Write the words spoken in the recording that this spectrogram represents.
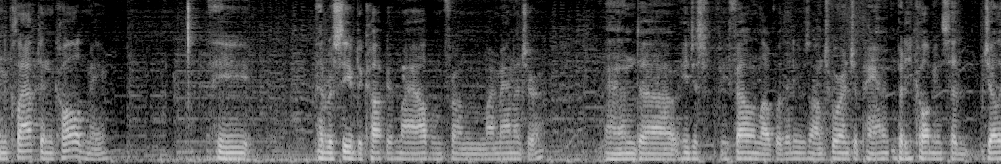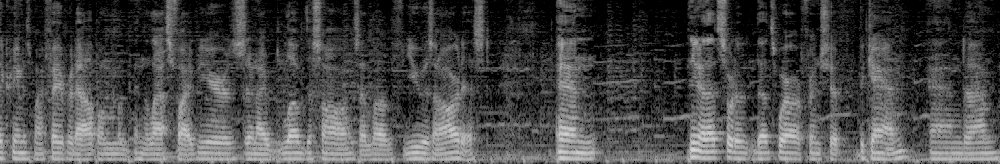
When Clapton called me, he had received a copy of my album from my manager, and uh, he just he fell in love with it. He was on tour in Japan, but he called me and said, "Jellycream is my favorite album in the last five years, and I love the songs. I love you as an artist." And you know, that's sort of that's where our friendship began, and um,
